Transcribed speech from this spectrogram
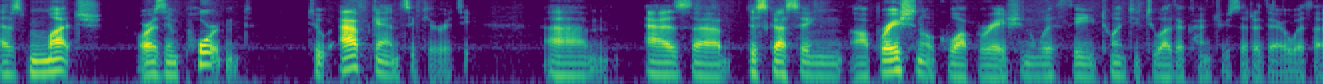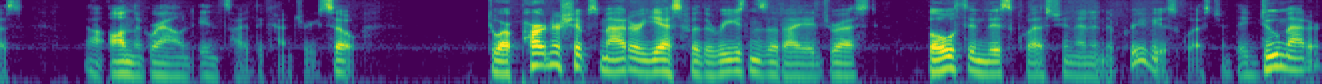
as much or as important to Afghan security um, as uh, discussing operational cooperation with the 22 other countries that are there with us uh, on the ground inside the country. So do our partnerships matter? Yes, for the reasons that I addressed both in this question and in the previous question. They do matter.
